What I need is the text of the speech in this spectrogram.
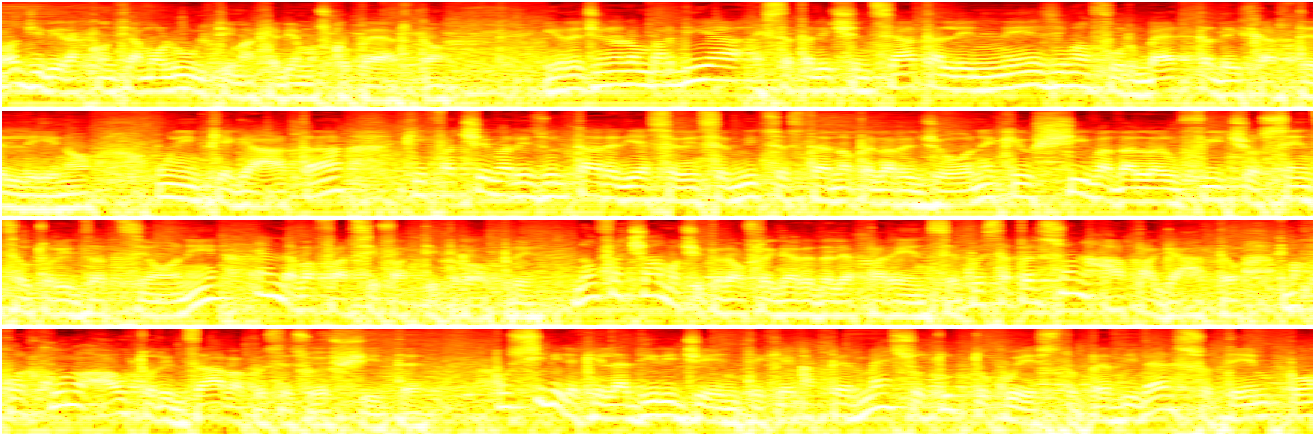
Oggi vi raccontiamo l'ultima che abbiamo scoperto. In Regione Lombardia è stata licenziata l'ennesima furbetta del cartellino, un'impiegata che faceva risultare di essere in servizio esterno per la Regione, che usciva dall'ufficio senza autorizzazioni e andava a farsi i fatti propri. Non facciamoci però fregare dalle apparenze, questa persona ha pagato, ma qualcuno autorizzava queste sue uscite. Possibile che la dirigente che ha permesso tutto questo per diverso tempo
